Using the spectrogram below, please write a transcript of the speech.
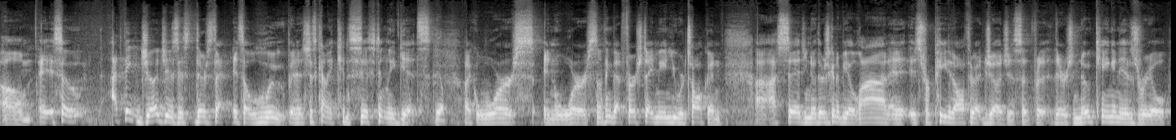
Um, eh, so I think Judges is there's that it's a loop and it's just kind of consistently gets Yep. like worse and worse. And I think that first day me and you were talking, uh, I said you know there's going to be a line and it's repeated all throughout Judges. So for, there's no king in Israel,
